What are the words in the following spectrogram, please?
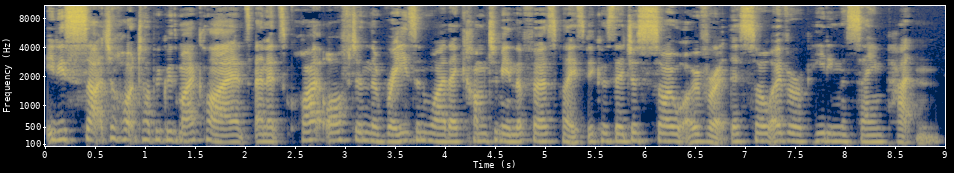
It is such a hot topic with my clients, and it's quite often the reason why they come to me in the first place because they're just so over it. They're so over repeating the same pattern.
